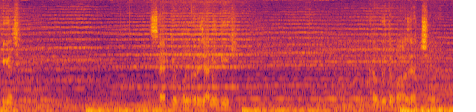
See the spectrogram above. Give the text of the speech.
ঠিক আছে। স্যারকে ফোন করে জানিয়ে দিই। কাউকে তো পাওয়া যাচ্ছে না।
